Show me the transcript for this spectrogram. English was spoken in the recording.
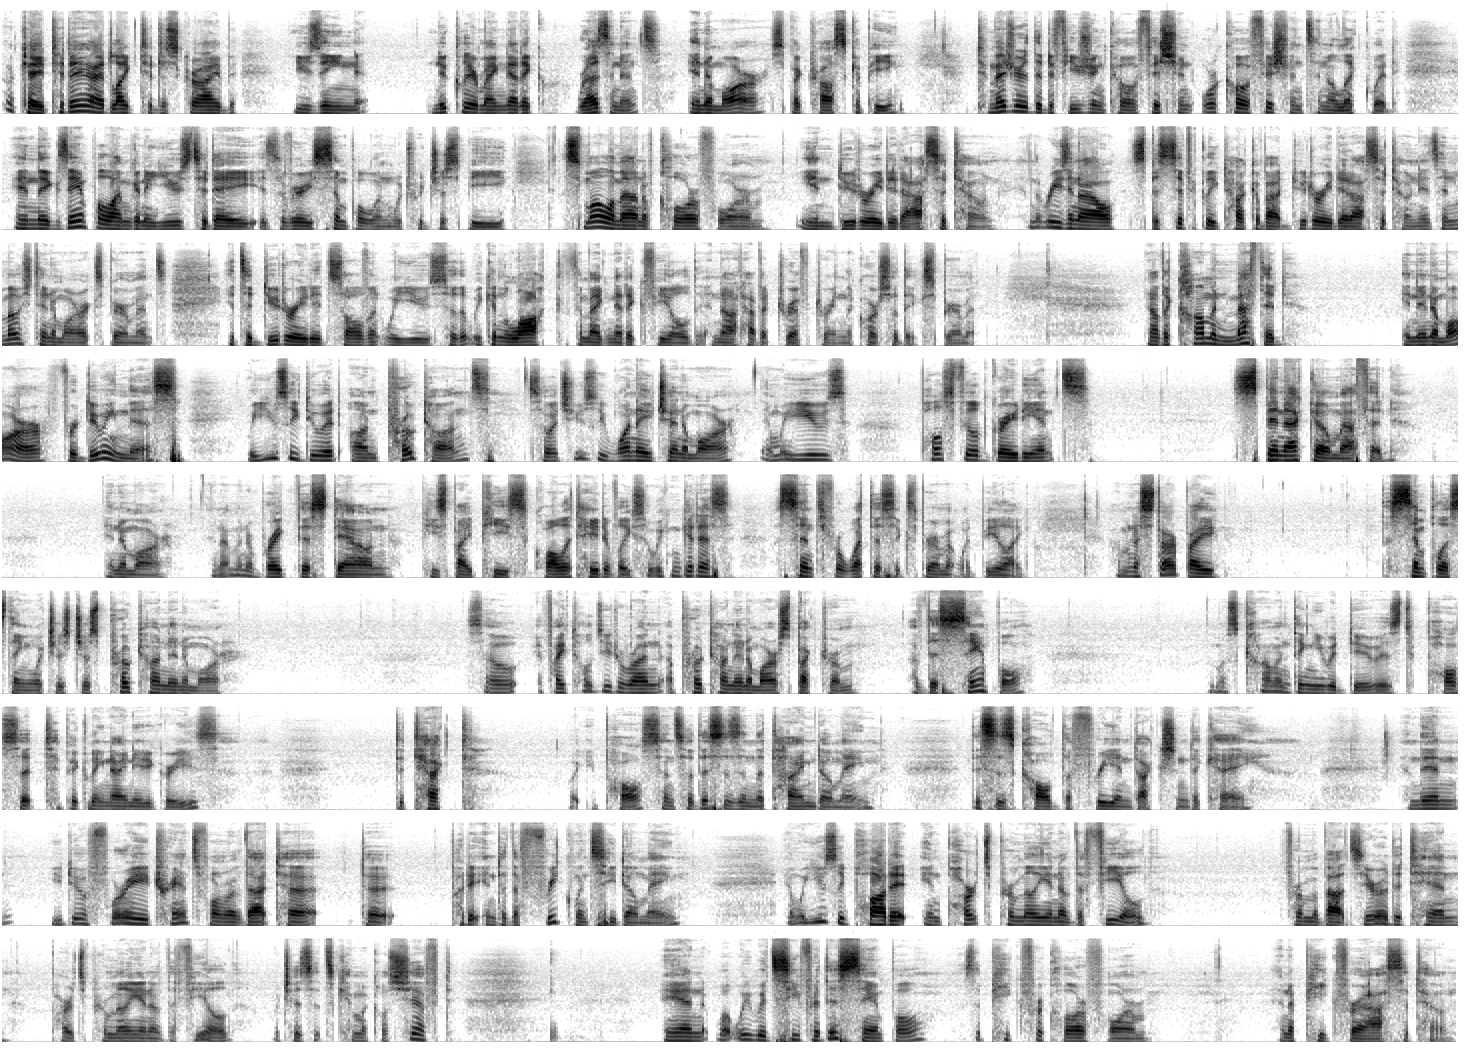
Okay, today I'd like to describe using nuclear magnetic resonance, NMR spectroscopy, to measure the diffusion coefficient or coefficients in a liquid. And the example I'm going to use today is a very simple one, which would just be a small amount of chloroform in deuterated acetone. And the reason I'll specifically talk about deuterated acetone is in most NMR experiments, it's a deuterated solvent we use so that we can lock the magnetic field and not have it drift during the course of the experiment. Now the common method in NMR for doing this, we usually do it on protons, so it's usually 1H NMR, and we use pulse field gradients, spin echo method, NMR. And I'm going to break this down piece by piece qualitatively so we can get a sense for what this experiment would be like. I'm going to start by the simplest thing, which is just proton NMR. So if I told you to run a proton NMR spectrum of this sample, the most common thing you would do is to pulse it typically 90 degrees, detect what you pulse, and so this is in the time domain. This is called the free induction decay. And then you do a Fourier transform of that to, to put it into the frequency domain. And we usually plot it in parts per million of the field from about 0 to 10 parts per million of the field, which is its chemical shift. And what we would see for this sample is a peak for chloroform and a peak for acetone.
